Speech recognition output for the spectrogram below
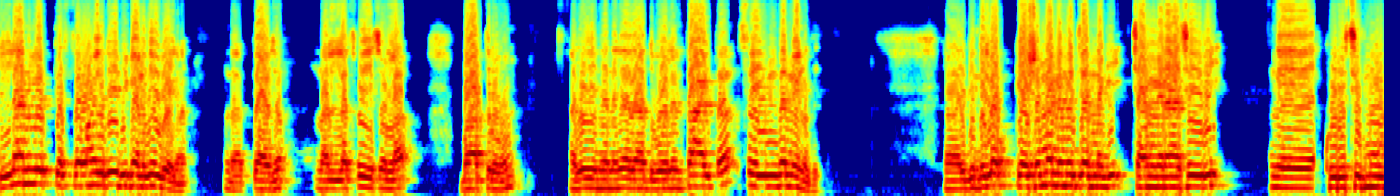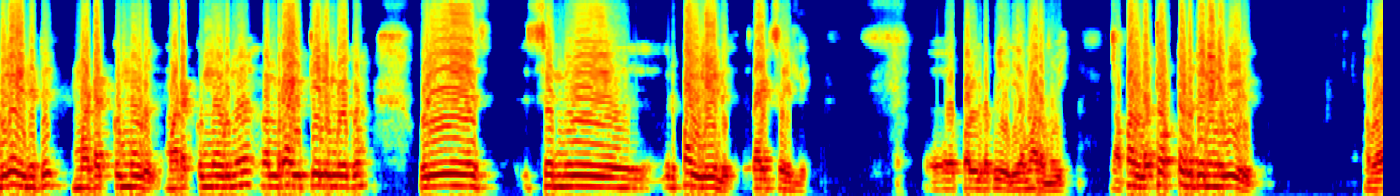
എല്ലാം വ്യത്യസ്തമായ ഒരു രീതിക്കാണ് ചെയ്തേക്കണം. ഉണ്ട് അത്യാവശ്യം നല്ല സ്പേസ് ഉള്ള ബാത്റൂമും അത് കഴിഞ്ഞിട്ടുണ്ടെങ്കിൽ അതുപോലെ താഴത്തെ സെയിം തന്നെയാണ് ഇത് ഇതിന്റെ ലൊക്കേഷൻ വന്നെന്ന് വെച്ചിട്ടുണ്ടെങ്കിൽ ചങ്ങനാശ്ശേരി കുരിശുമൂട് കഴിഞ്ഞിട്ട് മടക്കുമൂട് മടക്കുമൂടിന്ന് നമ്മൾ റൈറ്റ് ചെല്ലുമ്പോഴേക്കും ഒരു സെന്റ് ഒരു പള്ളിയുണ്ട് റൈറ്റ് സൈഡിൽ പള്ളിയുടെ പേര് ഞാൻ മറന്നുപോയി. ആ പള്ളിയുടെ തൊട്ടടുത്ത് തന്നെയാണ് വീട്. അപ്പൊ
